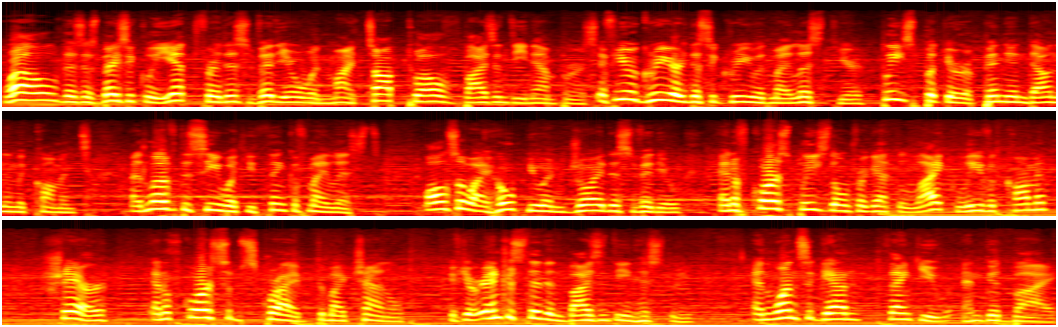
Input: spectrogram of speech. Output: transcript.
Well, this is basically it for this video in my top 12 Byzantine emperors. If you agree or disagree with my list here, please put your opinion down in the comments. I'd love to see what you think of my list. Also, I hope you enjoyed this video, and of course, please don't forget to like, leave a comment, share, and of course, subscribe to my channel if you're interested in Byzantine history. And once again, thank you and goodbye.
